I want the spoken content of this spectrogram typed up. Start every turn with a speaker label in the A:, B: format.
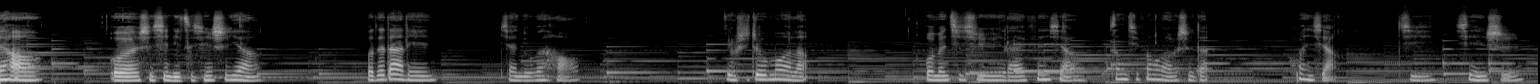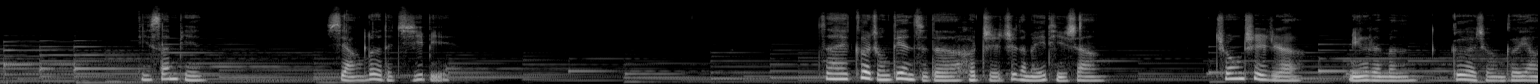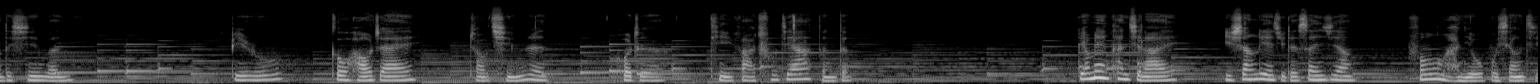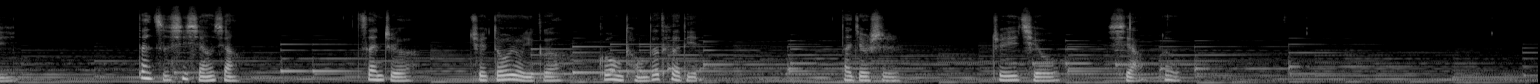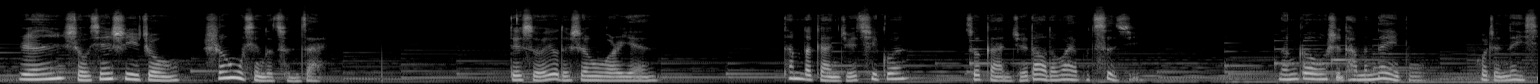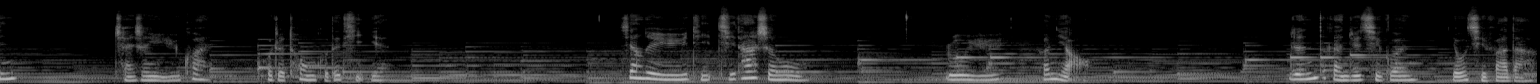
A: 你好，我是心理咨询师杨，我在大连向你问好。又是周末了，我们继续来分享曾奇峰老师的《幻想及现实》第三篇：享乐的级别。在各种电子的和纸质的媒体上，充斥着名人们。各种各样的新闻，比如购豪宅、找情人，或者剃发出家等等。表面看起来，以上列举的三项风马牛不相及，但仔细想想，三者却都有一个共同的特点，那就是追求享乐。人首先是一种生物性的存在，对所有的生物而言，他们的感觉器官所感觉到的外部刺激，能够使他们内部或者内心产生愉快或者痛苦的体验。相对于其其他生物，如鱼和鸟，人的感觉器官。尤其发达，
